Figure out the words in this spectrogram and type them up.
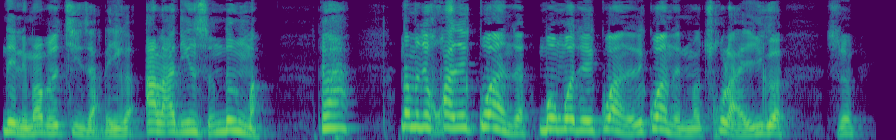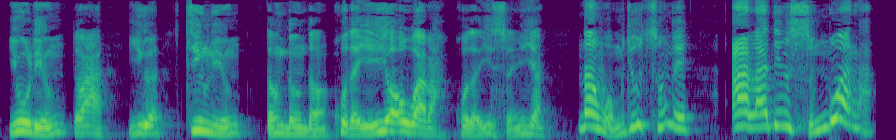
那里面不是记载了一个阿拉丁神灯嘛，对吧？那么就画这罐子，摸摸这罐子，这罐子里面出来一个是幽灵，对吧？一个精灵等等等，或者一妖怪吧，或者一神仙，那我们就称为阿拉丁神罐了，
